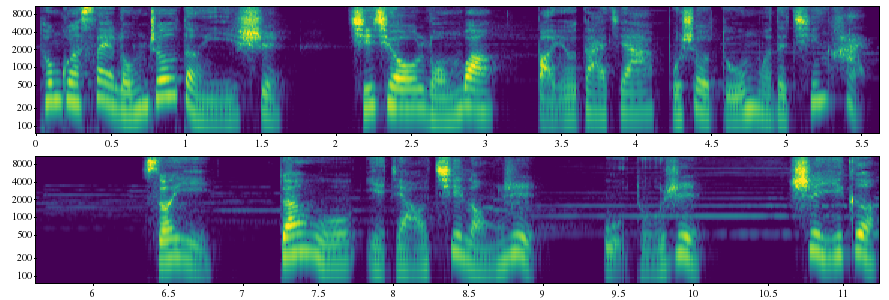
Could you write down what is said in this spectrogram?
通过赛龙舟等仪式，祈求龙王保佑大家不受毒魔的侵害，所以端午也叫祭龙日。五毒日是一个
